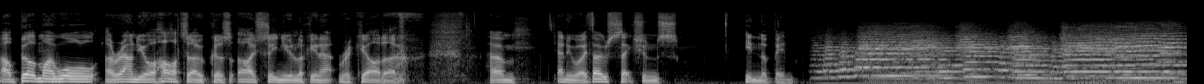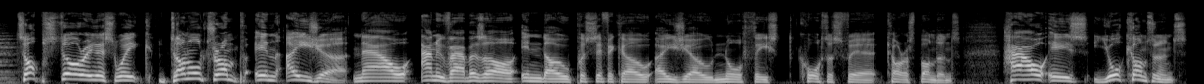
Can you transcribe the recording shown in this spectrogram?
I'll build my wall around your heart, oh, because I've seen you looking at Ricardo. um, anyway, those sections in the bin. Top story this week Donald Trump in Asia. Now, Anuvab, as our Indo Pacifico Asia Northeast Quartersphere correspondent, how is your continent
